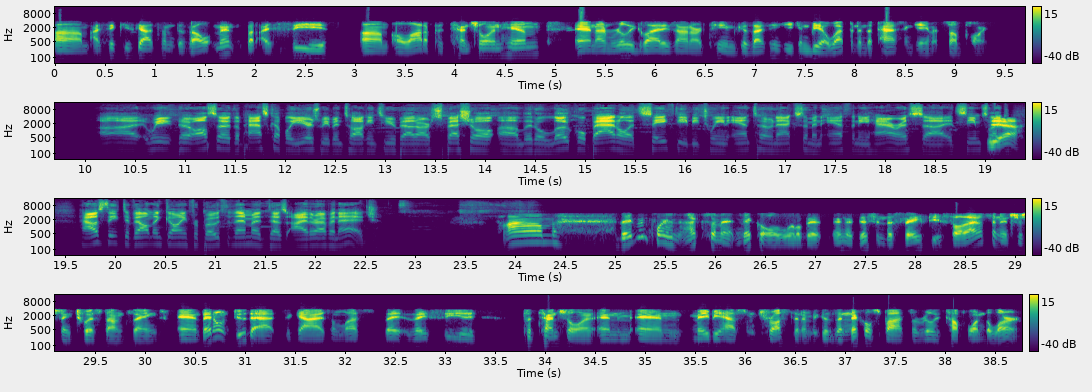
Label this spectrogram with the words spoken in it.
Um, I think he's got some development, but I see um, a lot of potential in him, and I'm really glad he's on our team because I think he can be a weapon in the passing game at some point. Uh, we also the past couple of years we've been talking to you about our special uh, little local battle at safety between Antone Exum and Anthony Harris. Uh, it seems like yeah. How's the development going for both of them? Does either have an edge? Um, they've been playing Exum at nickel a little bit in addition to safety, so that's an interesting twist on things. And they don't do that to guys unless they they see potential and, and and maybe have some trust in him because the nickel spot's a really tough one to learn.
